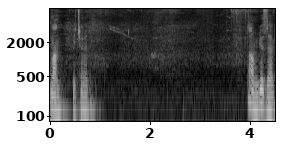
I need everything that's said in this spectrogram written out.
Lan geçemedim. Tamam güzel.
